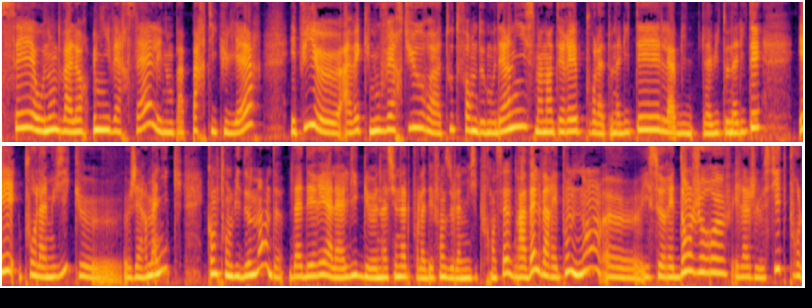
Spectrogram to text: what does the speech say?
c'est au nom de valeurs universelles et non pas particulières. Et puis euh, avec une ouverture à toute forme de modernisme, un intérêt pour la tonalité, la, bi- la bitonalité et pour la musique euh, germanique. Quand on lui demande d'adhérer à la Ligue nationale pour la défense de la musique française, Ravel va répondre non, euh, il serait dangereux, et là je le cite, pour,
